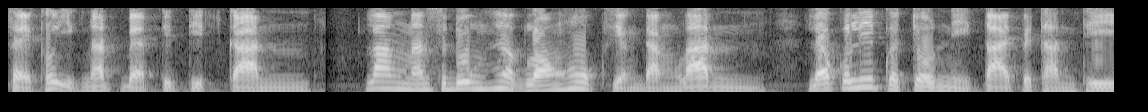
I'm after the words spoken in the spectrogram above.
ใส่เขาอีกนัดแบบติดๆกันร่างนั้นสะดุ้งเฮือกร้องโฮกเสียงดังลั่น แล้วก็รีบกระโจนหนีตายไปทันที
